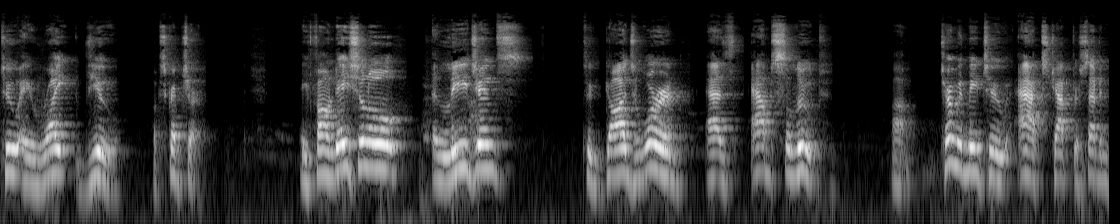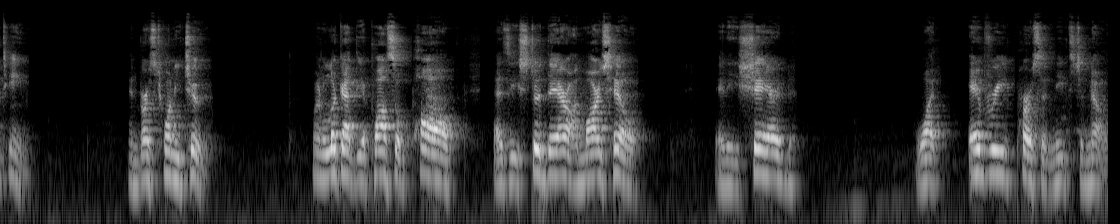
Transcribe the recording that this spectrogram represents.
to a right view of Scripture. A foundational allegiance to God's Word as absolute. Um, turn with me to Acts chapter 17 and verse 22. We're going to look at the Apostle Paul as he stood there on Mars Hill and he shared what every person needs to know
